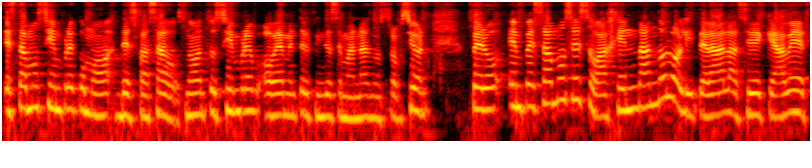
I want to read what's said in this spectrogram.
estamos siempre como desfasados, ¿no? Entonces siempre, obviamente, el fin de semana es nuestra opción. Pero empezamos eso, agendándolo literal, así de que, a ver,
